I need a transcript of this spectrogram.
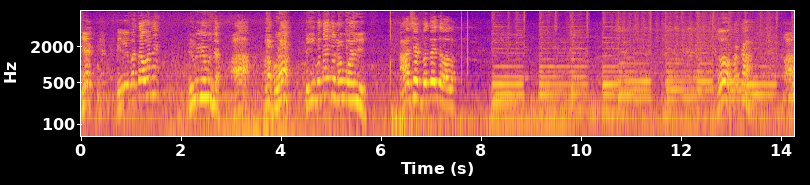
શેઠ ટીવી બતાવો ને. ટીવી લેવું છે? હા. અલા ભૂરા ટીવી બતાવી તો નવું આવી. હા શેઠ બતાવી દો હાલો. જો કાકા. હા.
